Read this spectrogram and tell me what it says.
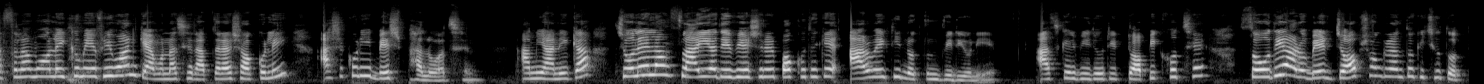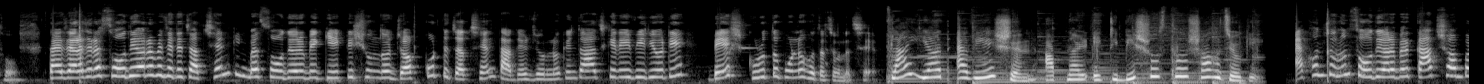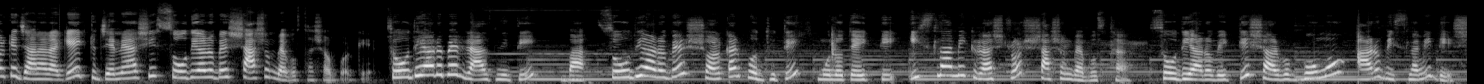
আসসালামু আলাইকুম এভরিওয়ান কেমন আছেন আপনারা সকলেই? আশা করি বেশ ভালো আছেন। আমি আনিকা, চলে এলাম ফ্লাইয়াদ এভিয়েশনের পক্ষ থেকে আরও একটি নতুন ভিডিও নিয়ে। আজকের ভিডিওটির টপিক হচ্ছে সৌদি আরবের জব সংক্রান্ত কিছু তথ্য। তাই যারা যারা সৌদি আরবে যেতে চাচ্ছেন কিংবা সৌদি আরবে গিয়ে একটি সুন্দর জব করতে চাচ্ছেন, তাদের জন্য কিন্তু আজকের এই ভিডিওটি বেশ গুরুত্বপূর্ণ হতে চলেছে। ফ্লাই ইয়াত অ্যাভিয়েশন আপনার একটি বিশ্বস্ত সহযোগী। এখন চলুন সৌদি আরবের কাজ সম্পর্কে জানার আগে একটু জেনে আসি সৌদি আরবের শাসন ব্যবস্থা সম্পর্কে। সৌদি আরবের রাজনীতি বা সৌদি আরবের সরকার পদ্ধতি মূলত একটি ইসলামিক রাষ্ট্র শাসন ব্যবস্থা। সৌদি আরব একটি সার্বভৌম আরব ইসলামী দেশ।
